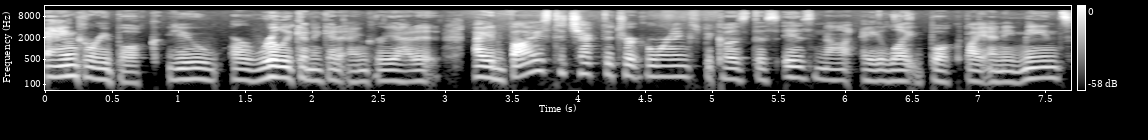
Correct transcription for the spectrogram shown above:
angry book. You are really going to get angry at it. I advise to check the trigger warnings because this is not a light book by any means.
